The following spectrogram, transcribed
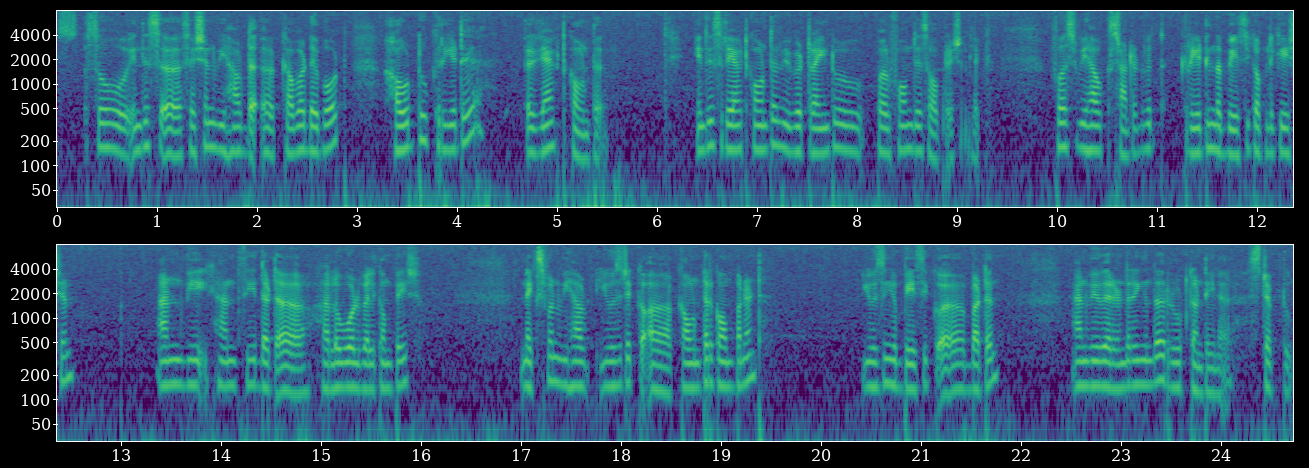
So in this uh, session we have uh, covered about how to create a react counter. In this react counter we were trying to perform this operation. Like first we have started with creating the basic application and we can see that uh, hello world welcome page next one we have used a uh, counter component using a basic uh, button and we were rendering in the root container step 2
